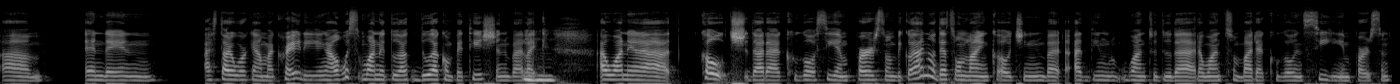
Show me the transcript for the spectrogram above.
um, and then I started working on my creating, and I always wanted to do a competition, but like I wanted a coach that I could go see in person because I know that's online coaching, but I didn't want to do that. I want somebody I could go and see in person.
